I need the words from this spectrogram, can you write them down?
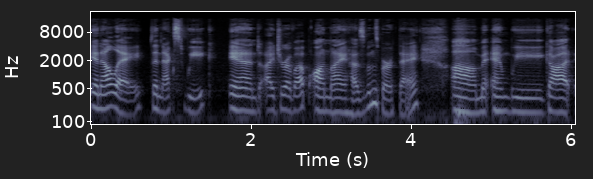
in LA the next week. And I drove up on my husband's birthday, um, and we got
